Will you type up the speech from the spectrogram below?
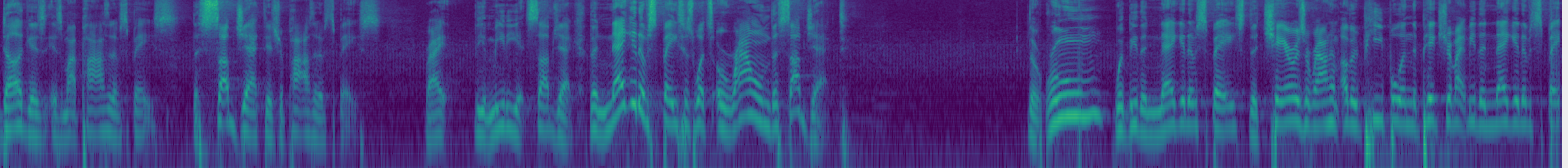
Doug is, is my positive space. The subject is your positive space, right? The immediate subject. The negative space is what's around the subject. The room would be the negative space. The chairs around him, other people in the picture might be the negative space.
